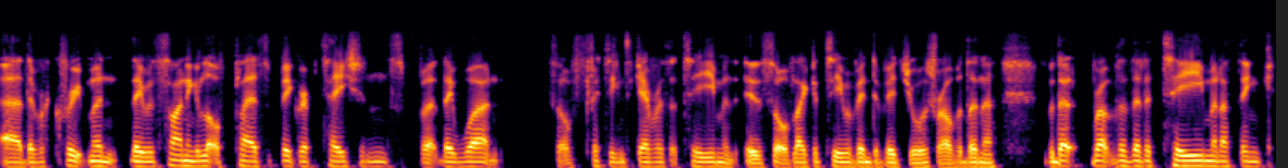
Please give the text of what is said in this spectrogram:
Uh, the recruitment, they were signing a lot of players with big reputations, but they weren't sort of fitting together as a team and is sort of like a team of individuals rather than a rather than a team. And I think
